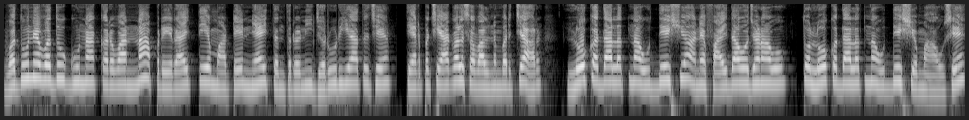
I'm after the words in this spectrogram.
વધુને વધુ ગુના કરવા ના પ્રેરાય તે માટે ન્યાયતંત્રની જરૂરિયાત છે. ત્યાર પછી આગળ સવાલ નંબર ચાર, લોક અદાલતના ઉદ્દેશ્ય અને ફાયદાઓ જણાવો. તો લોક અદાલતના ઉદ્દેશ્યમાં આવશે,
